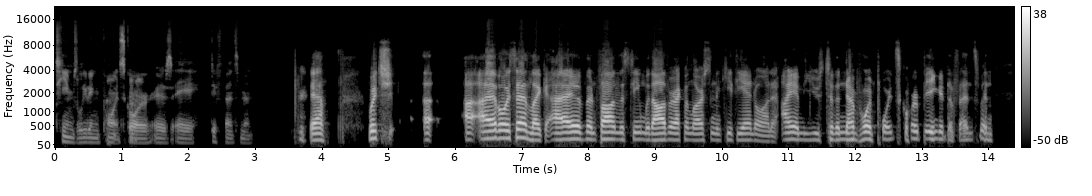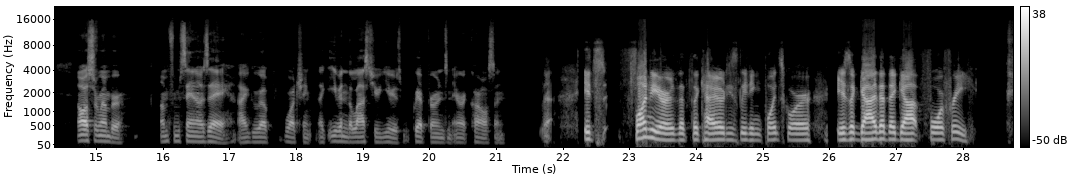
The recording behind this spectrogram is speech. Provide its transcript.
team's leading point scorer is a defenseman? Yeah, which uh, I, I have always said, like I have been following this team with Oliver Ekman-Larsson and Keith Yandle on it. I am used to the number one point scorer being a defenseman. Also, remember, I'm from San Jose. I grew up watching, like, even the last few years, Brent Burns and Erik Karlsson. Yeah. It's funnier that the Coyotes' leading point scorer is a guy that they got for free,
